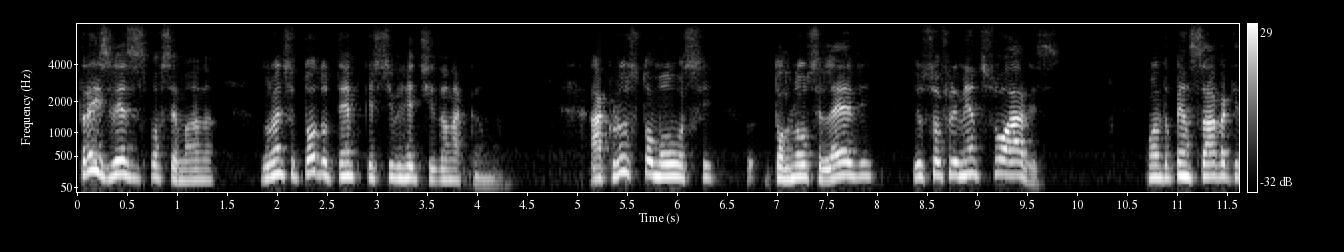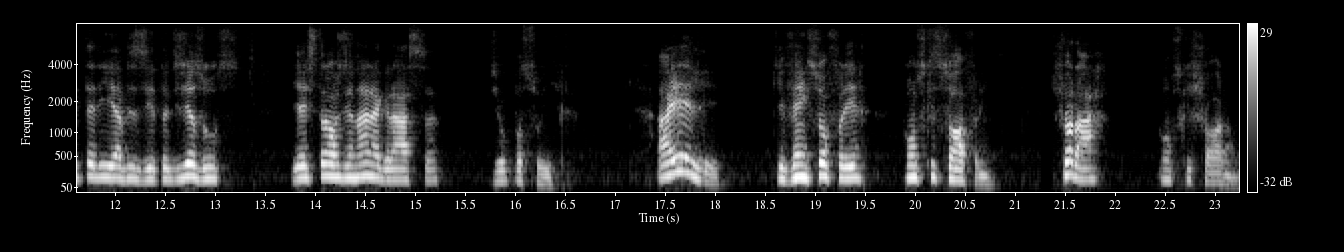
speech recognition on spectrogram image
três vezes por semana durante todo o tempo que estive retida na cama. A cruz tomou-se, tornou-se leve e os sofrimentos suaves quando pensava que teria a visita de Jesus e a extraordinária graça de o possuir. A ele que vem sofrer com os que sofrem, chorar com os que choram.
